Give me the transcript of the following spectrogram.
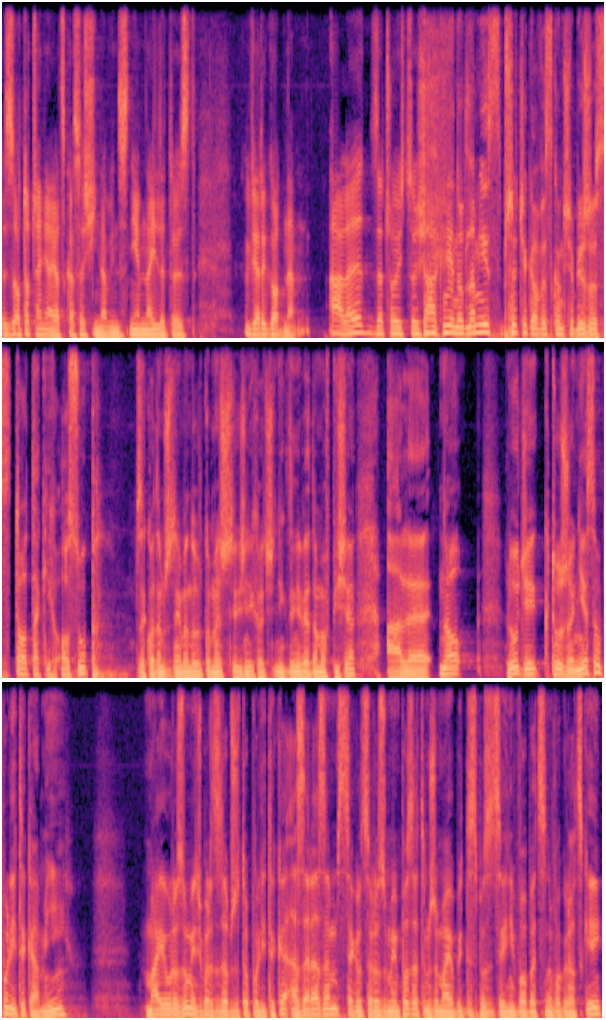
z otoczenia Jacka Sasina, więc nie wiem na ile to jest wiarygodne. Ale zacząłeś coś... Tak, nie, no dla mnie jest przeciekawe skąd się bierze 100 takich osób Zakładam, że to nie będą tylko mężczyźni, choć nigdy nie wiadomo w PiSie, ale no, ludzie, którzy nie są politykami, mają rozumieć bardzo dobrze tą politykę, a zarazem z tego, co rozumiem, poza tym, że mają być dyspozycyjni wobec Nowogrodzkiej,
